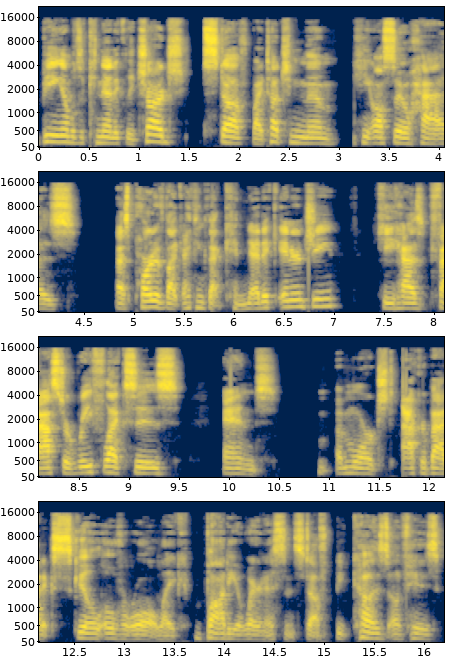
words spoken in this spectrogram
being able to kinetically charge stuff by touching them he also has as part of like i think that kinetic energy he has faster reflexes and a more acrobatic skill overall like body awareness and stuff because of his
